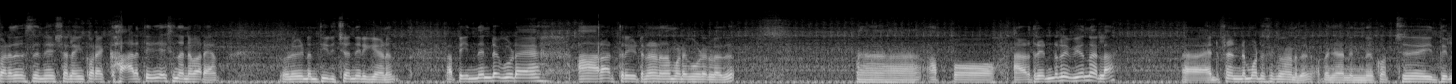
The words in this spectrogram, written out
കുറേ ദിവസത്തിന് ശേഷം അല്ലെങ്കിൽ കുറേ കാലത്തിന് ശേഷം തന്നെ പറയാം. നമ്മൾ വീണ്ടും തിരിച്ചു വന്നിരിക്കുകയാണ്. അപ്പോൾ ഇന്ന് എന്റെ കൂടെ ആർ ആർ ത്രീ ഇട്ടനാണ് നമ്മുടെ കൂടെ ഉള്ളത്. അപ്പോൾ ത്രീ റിവ്യൂ ഒന്നുമല്ല. എന്റെ ഫ്രണ്ട് മോട്ടോർ സൈക്കിളാണിത് അപ്പോൾ ഞാൻ ഇന്ന് കുറച്ച് ഇതിൽ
